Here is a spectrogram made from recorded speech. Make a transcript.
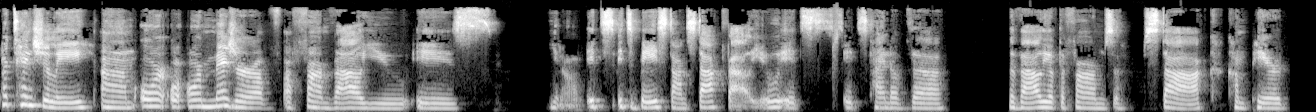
potentially um, or, or or measure of, of firm value is you know it's it's based on stock value. It's it's kind of the the value of the firm's stock compared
